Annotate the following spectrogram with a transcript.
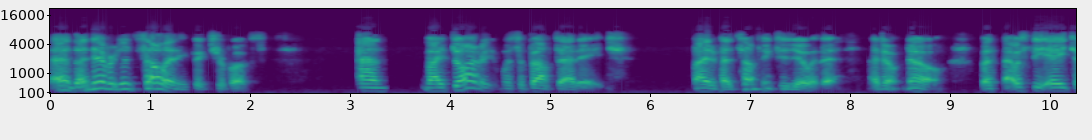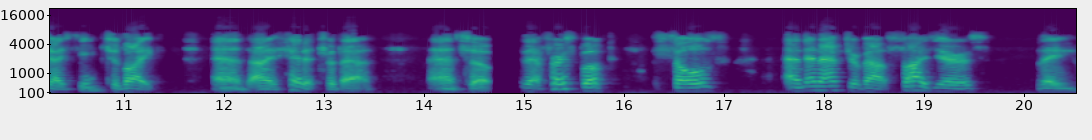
And I never did sell any picture books. And my daughter was about that age. Might have had something to do with it. I don't know. But that was the age I seemed to like. And I hit it for that. And so that first book sold. And then after about five years, they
